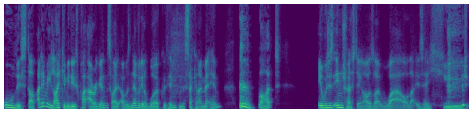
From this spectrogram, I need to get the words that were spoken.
All this stuff. I didn't really like him either. He was quite arrogant, so I, I was never going to work with him from the second I met him. but it was just interesting. I was like, wow, that is a huge,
